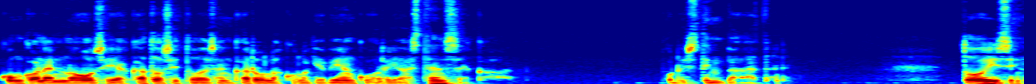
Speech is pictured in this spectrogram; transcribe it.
kun kone nousi ja katosi toisen kadulla kulkevien kuoriaisten sekaan. Pudistin päätäni. Toisin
